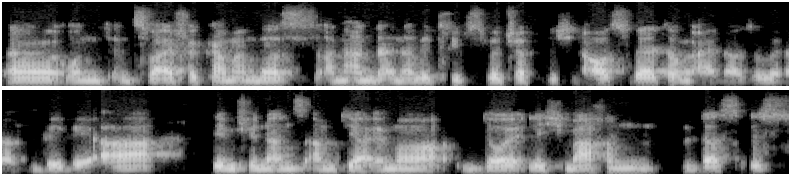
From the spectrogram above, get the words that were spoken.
Äh, und im Zweifel kann man das anhand einer betriebswirtschaftlichen Auswertung, einer sogenannten BWA, dem Finanzamt ja immer deutlich machen. Das ist,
